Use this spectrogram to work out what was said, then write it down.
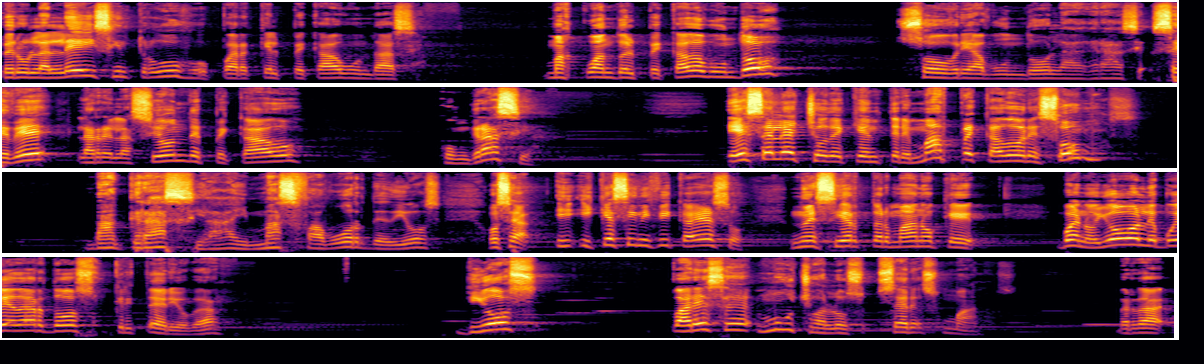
Pero la ley se introdujo para que el pecado abundase. Mas cuando el pecado abundó, sobreabundó la gracia. Se ve la relación de pecado con gracia es el hecho de que entre más pecadores somos, más gracia hay, más favor de Dios. O sea, ¿y, qué significa eso? No es cierto, hermano, que, bueno, yo les voy a dar dos criterios, ¿verdad? Dios parece mucho a los seres humanos, ¿verdad?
